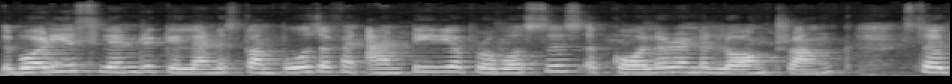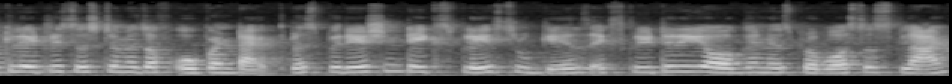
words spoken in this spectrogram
The body is cylindrical and is composed of an anterior proboscis, a collar and a long trunk. Circulatory system is of open type. Respiration takes place through gills. Excretory organ is proboscis gland.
